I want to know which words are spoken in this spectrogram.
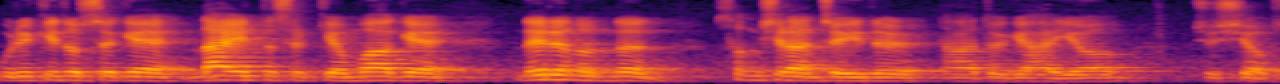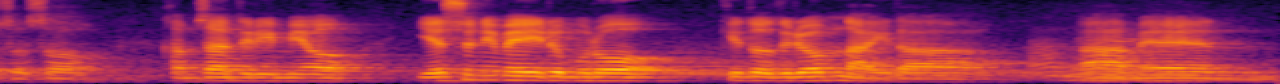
우리 기도 속에 나의 뜻을 겸허하게 내려놓는 성실한 저희들 다 되게 하여 주시옵소서. 감사드리며 예수님의 이름으로 기도드리옵나이다. 아멘.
